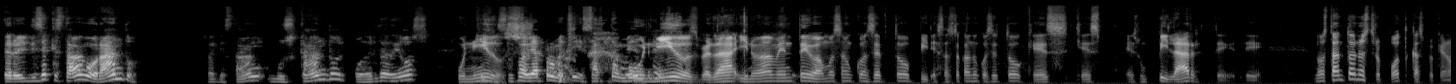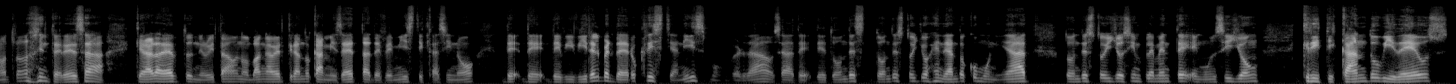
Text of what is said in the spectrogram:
pero dice que estaban orando, o sea, que estaban buscando el poder de Dios Unidos. Eso había prometido, exactamente. Unidos, ¿verdad? Y nuevamente vamos a un concepto, estás tocando un concepto que es, que es, es un pilar de, de, no es tanto de nuestro podcast, porque a nosotros nos interesa crear adeptos, ni ahorita nos van a ver tirando camisetas de femística, sino de, de, de vivir el verdadero cristianismo, ¿verdad? O sea, de, de dónde, dónde estoy yo generando comunidad, dónde estoy yo simplemente en un sillón criticando videos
